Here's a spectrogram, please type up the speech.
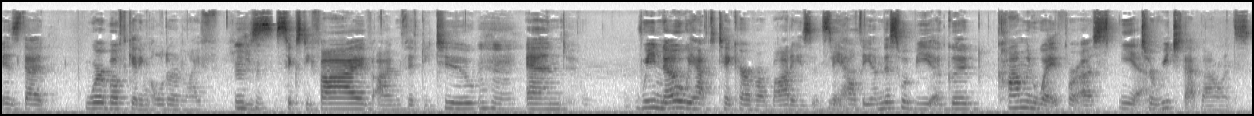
is that we're both getting older in life. He's mm-hmm. 65, I'm 52, mm-hmm. and we know we have to take care of our bodies and stay yeah. healthy and this would be a good common way for us yeah. to reach that balance.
